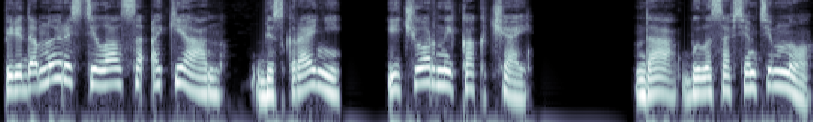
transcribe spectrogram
Передо мной расстилался океан, бескрайний и черный, как чай. Да, было совсем темно.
